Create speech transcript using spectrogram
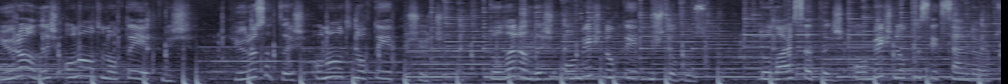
Euro alış 16.70, Euro satış 16.73, Dolar alış 15.79, Dolar satış 15.84,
